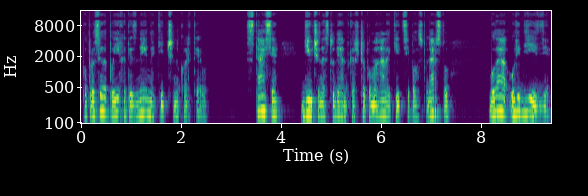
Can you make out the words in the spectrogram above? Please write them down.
попросила поїхати з нею на тітчину квартиру. Стася, дівчина-студентка, що помагала тітці по господарству, була у від'їзді,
